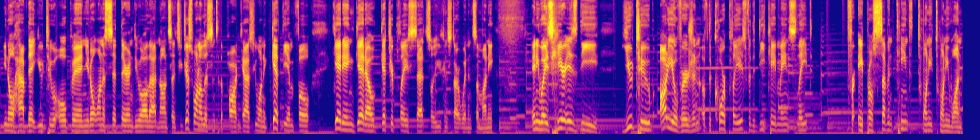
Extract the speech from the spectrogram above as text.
you know, have that YouTube open. You don't want to sit there and do all that nonsense. You just want to listen to the podcast. You want to get the info, get in, get out, get your plays set so you can start winning some money. Anyways, here is the YouTube audio version of the core plays for the DK main slate for April 17th, 2021.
